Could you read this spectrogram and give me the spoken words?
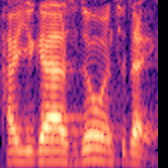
How you guys doing today?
